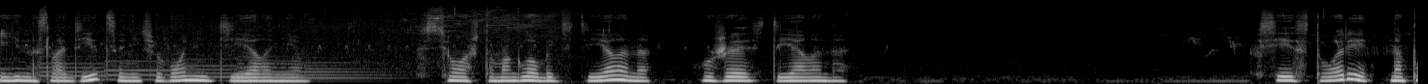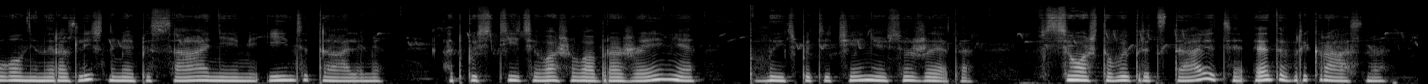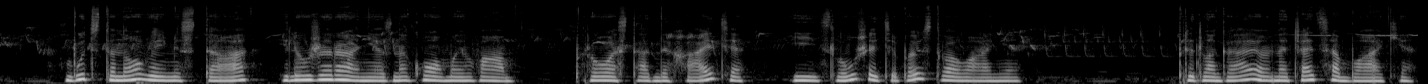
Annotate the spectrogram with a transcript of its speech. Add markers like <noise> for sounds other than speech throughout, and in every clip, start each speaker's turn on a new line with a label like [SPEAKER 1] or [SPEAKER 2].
[SPEAKER 1] и насладиться ничего не деланием. Все, что могло быть сделано, уже сделано. Все истории наполнены различными описаниями и деталями. Отпустите ваше воображение плыть по течению сюжета. Все, что вы представите, это прекрасно. Будь то новые места или уже ранее знакомые вам, просто отдыхайте и слушайте повествование. Предлагаю начать с собаки.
